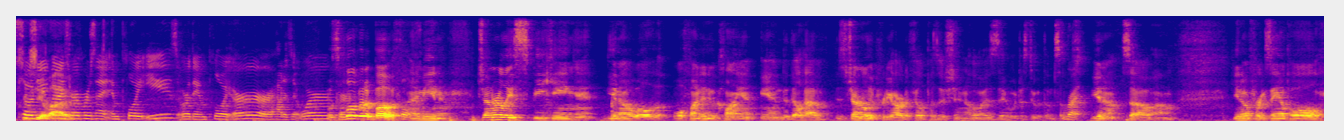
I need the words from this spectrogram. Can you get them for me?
so do you guys represent employees or the employer, or how does it work? Well, it's or? a little bit of both. both. I mean, generally speaking, you know, we'll we'll find a new client and they'll have it's generally pretty hard to fill a position. Otherwise, they would just do it themselves. Right. You know, so. Um, you know, for example,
